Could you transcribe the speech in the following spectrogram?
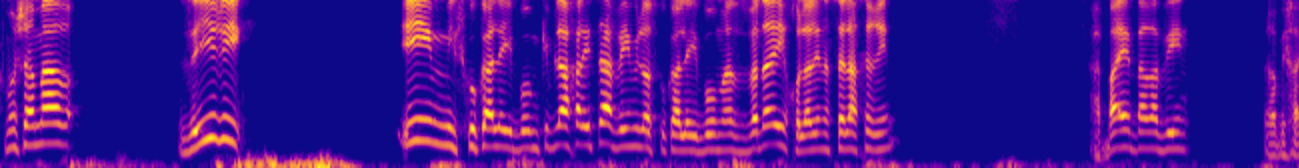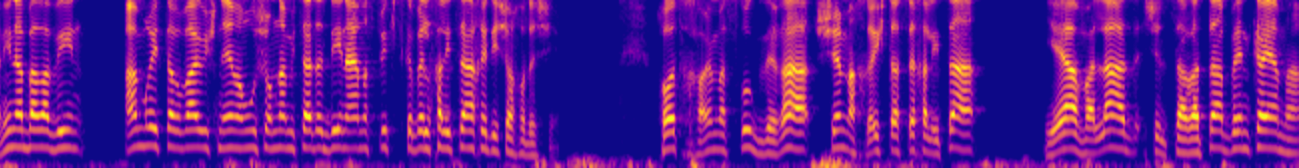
כמו שאמר זעירי, אם היא זקוקה לייבום, קיבלה חליצה, ואם היא לא זקוקה לייבום, אז ודאי היא יכולה להינשא לאחרים. אביי בר אבין, רבי חנינא בר אבין, אמרי תרוייהו, שניהם אמרו שאומנם מצד הדין היה מספיק שתקבל חליצה אחרי תשעה חודשים. בכל זאת חכמים מסרו גזירה, שמא אחרי שתעשה חליצה, יהיה הוולד של צרתה בן קיימא.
